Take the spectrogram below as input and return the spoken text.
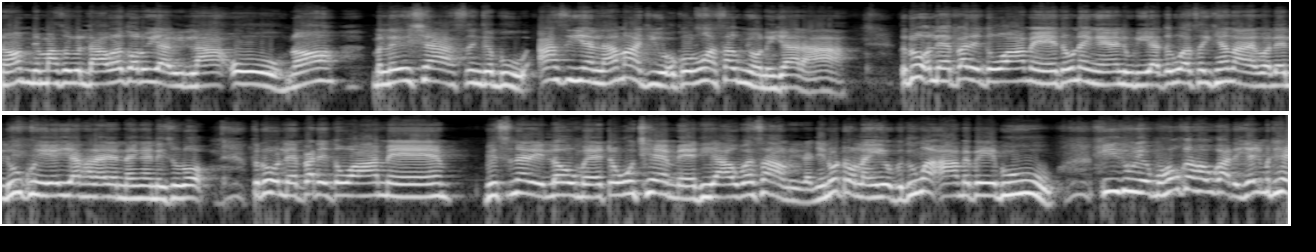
နော်မြန်မာဆိုလို့လာဝဲသွားလို့ရပြီလာအိုနော်မလေးရှားစင်ကာပူအာဆီယံလမ်းမကြီးကိုအကုန်လုံးကစောက်မျှော်နေကြတာသူတို့အလဲပတ်တွေသွားမယ်တို့နိုင်ငံကလူတွေကသူတို့ကစိတ်ချမ်းသာတယ်ပေါ့လေလူခွင့်ရေးရထားတဲ့နိုင်ငံတွေဆိုတော့သူတို့အလဲပတ်တွေသွားမယ် business တွေလုပ်မယ်တိုးချက်မယ်ဒီဟာကိုပဲစောင့်နေတာညီတို့တော်လိုင်းရေးကိုဘယ်သူမှအားမပေးဘူးပြည်သူတွေမဟုတ်ကဟုတ်ကတွေရိတ်မထဲ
